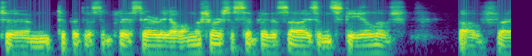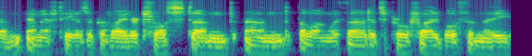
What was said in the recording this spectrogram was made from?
to, um, to put this in place early on. The first is simply the size and scale of of um, MFT as a provider trust, and and along with that, its profile both in the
